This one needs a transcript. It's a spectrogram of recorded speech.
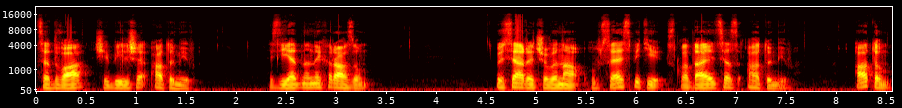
це два чи більше атомів, з'єднаних разом. Уся речовина у всесвіті складається з атомів. Атом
